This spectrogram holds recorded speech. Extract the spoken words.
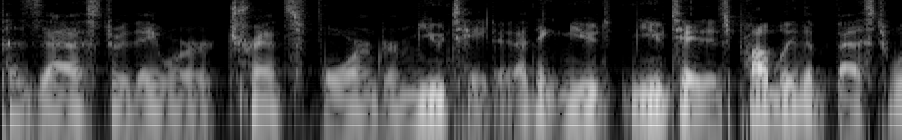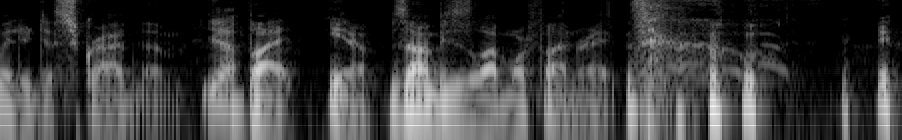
possessed or they were transformed or mutated. I think mut- mutated is probably the best way to describe them. Yeah. But, you know, zombies is a lot more fun, right?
